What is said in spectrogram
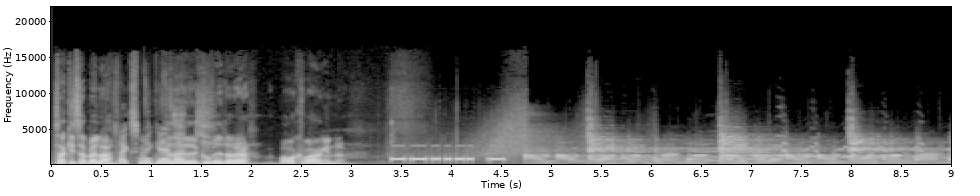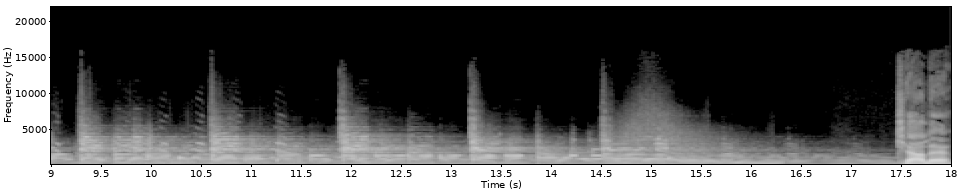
Tack Isabella. Tack så mycket. Vi Tack. går vidare. Bakvagn. Kalle,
